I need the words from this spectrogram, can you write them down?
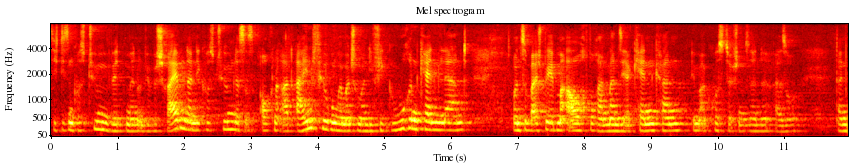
sich diesen Kostümen widmen. Und wir beschreiben dann die Kostüme. Das ist auch eine Art Einführung, wenn man schon mal die Figuren kennenlernt. Und zum Beispiel eben auch, woran man sie erkennen kann im akustischen Sinne. Also dann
